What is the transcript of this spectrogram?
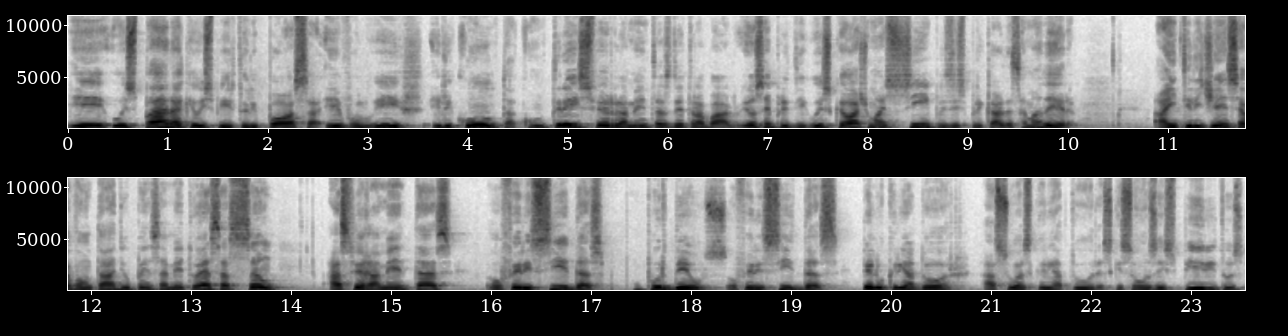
E os, para que o espírito ele possa evoluir, ele conta com três ferramentas de trabalho. Eu sempre digo isso que eu acho mais simples explicar dessa maneira. A inteligência, a vontade e o pensamento. Essas são as ferramentas oferecidas por Deus, oferecidas pelo Criador às suas criaturas, que são os espíritos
